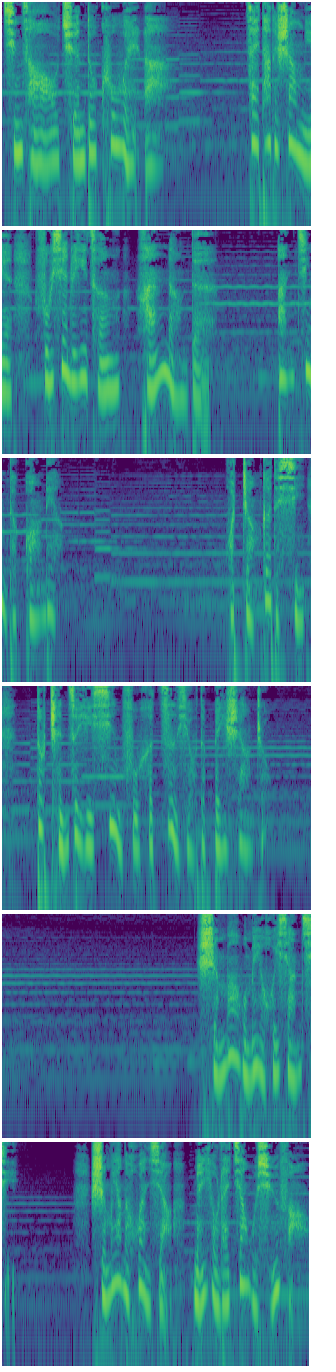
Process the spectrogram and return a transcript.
青草全都枯萎了，在它的上面浮现着一层寒冷的、安静的光亮。我整个的心。都沉醉于幸福和自由的悲伤中。什么我没有回想起？什么样的幻想没有来将我寻访？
